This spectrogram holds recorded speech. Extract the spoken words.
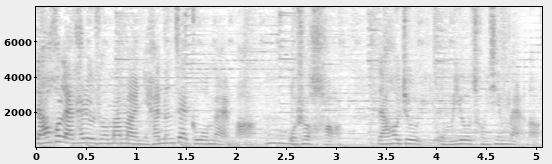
然后后来他就说：“妈妈，你还能再给我买吗？”我说：“好。”然后就我们又重新买了。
